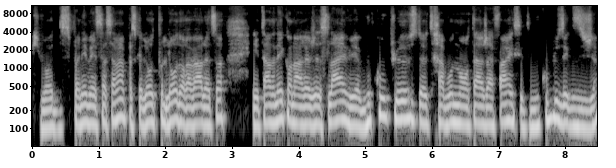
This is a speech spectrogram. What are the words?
qui va être disponible incessamment parce que l'autre, l'autre revers de ça, étant donné qu'on enregistre live, il y a beaucoup plus de travaux de montage à faire et c'est beaucoup plus exigeant.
